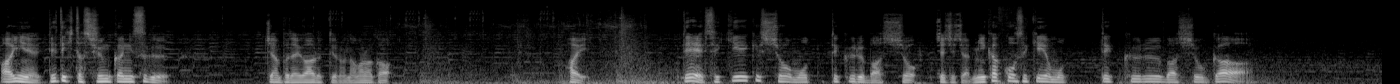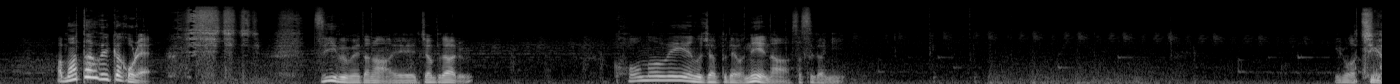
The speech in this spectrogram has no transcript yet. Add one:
あいいね。出てきた瞬間にすぐジャンプ台があるっていうのはなかなか。はい。で石英結晶を持ってくる場所。違う違う違う。未加工石英を持ってくる場所があまた上かこれ。ずいぶん上だな。えー、ジャンプ台ある？この上へのジャンプ台はねえなさすがに。色が違う。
